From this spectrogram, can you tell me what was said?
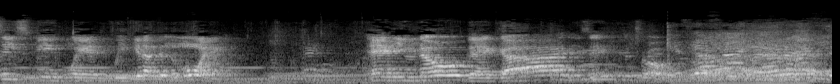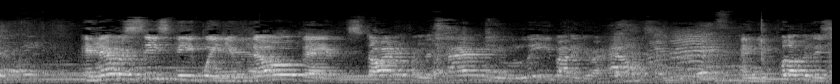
Never me when we get up in the morning and you know that God is in control. It never ceases me when you know that starting from the time you leave out of your house and you pull up in this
